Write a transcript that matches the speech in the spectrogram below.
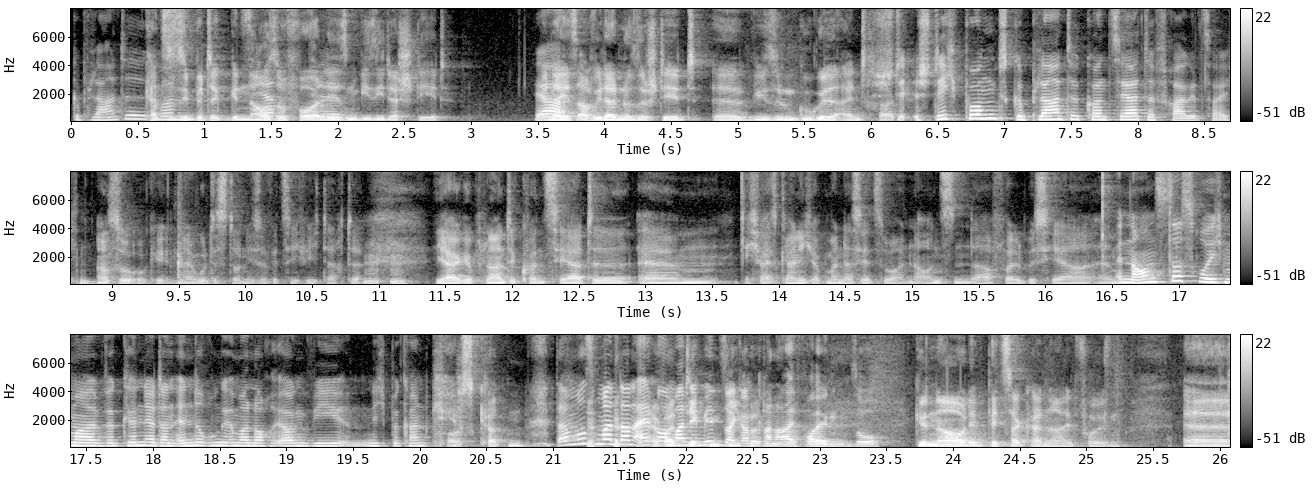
Geplante. Kannst du sie bitte genauso vorlesen, wie sie da steht? Ja. Wenn da jetzt auch wieder nur so steht, äh, wie so ein Google-Eintrag. Sti- Stichpunkt geplante Konzerte, Fragezeichen. Ach so, okay. Na gut, ist doch nicht so witzig, wie ich dachte. Ja, geplante Konzerte. Ähm, ich weiß gar nicht, ob man das jetzt so announcen darf, weil bisher ähm, Announce das ruhig mal. Wir können ja dann Änderungen immer noch irgendwie nicht bekannt geben. auscutten. Da muss man dann einfach, Einfach mal dem Instagram-Kanal folgen. So. Genau, dem Pizzakanal folgen. Äh, äh,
